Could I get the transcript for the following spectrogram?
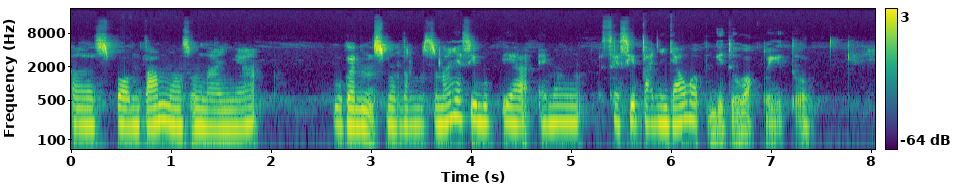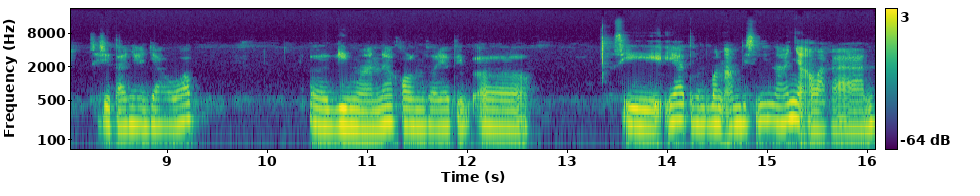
uh, spontan langsung nanya bukan spontan langsung nanya sih bu. Ya emang sesi tanya jawab gitu waktu itu. Sesi tanya jawab uh, gimana kalau misalnya tiba, uh, eh, si ya teman-teman ambis ini nanya lah kan.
